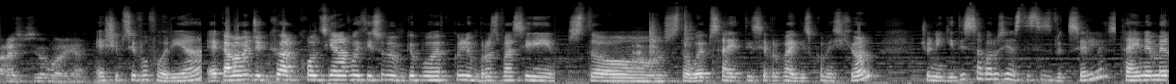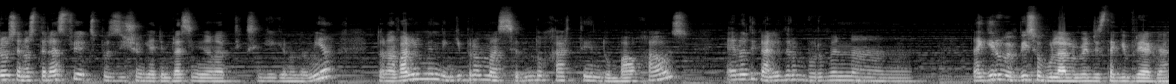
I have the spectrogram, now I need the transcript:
Άρα έχει ψηφοφορία. Έχει ψηφοφορία. Έκαναμε και QR codes για να βοηθήσουμε με πιο εύκολη πρόσβαση στο, στο website της Ευρωπαϊκής Κομισιόν. Και ο νικητής θα παρουσιαστεί στις Βρυξέλλες. Θα είναι μέρος ενός τεράστιου exposition για την πράσινη ανάπτυξη και καινοτομία. Το να βάλουμε την Κύπρο μας σε το χάρτη του Bauhaus είναι ότι καλύτερο μπορούμε να, να γύρουμε πίσω που λάλλουμε στα Κυπριακά.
